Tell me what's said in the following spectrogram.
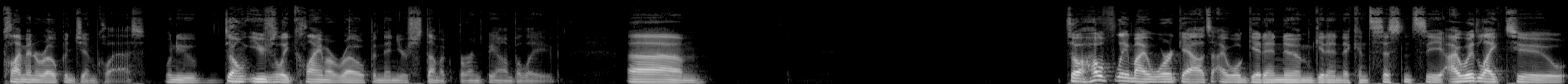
climbing a rope in gym class when you don't usually climb a rope and then your stomach burns beyond belief. Um, so hopefully my workouts, I will get into them, get into consistency. I would like to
